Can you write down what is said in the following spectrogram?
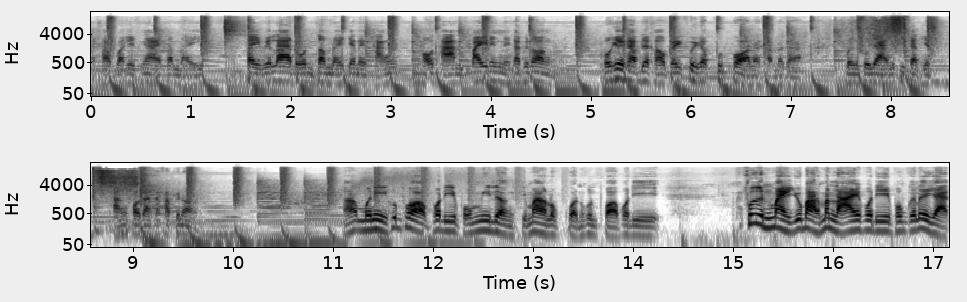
นะครับว่าเฮ็ดง่ายทำไรใช้เวลาโดนทำไรจังไดถังเผาถ่านใบหนึงนี่ยครับพี่น้องโอเคครับเดี๋ยวเขาไปคุยกับคุณพ่อนะครับแล้วก็เบิ่งตัวอย่างวิธีการเฮ็ดถังเผาถ่านครับพี่น้องอ่ามื้อนี้คุณพ่อพอดีผมมีเรื่องสิมารบกวนคุณพ่อพอดีฟื้นใหม่อยู่บ้านมันหลายพอดี ผมก็เลยอยาก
